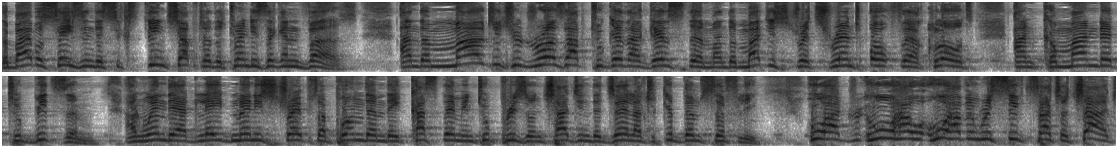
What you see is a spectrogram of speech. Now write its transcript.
The Bible says in the 16th chapter, the 22nd verse, and the multitude rose up together against them, and the magistrates rent off their clothes and commanded to beat them. And when they had laid many stripes upon them, they cast them into prison, charging the jailer to keep them safely. Who had who, who having received such a charge,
